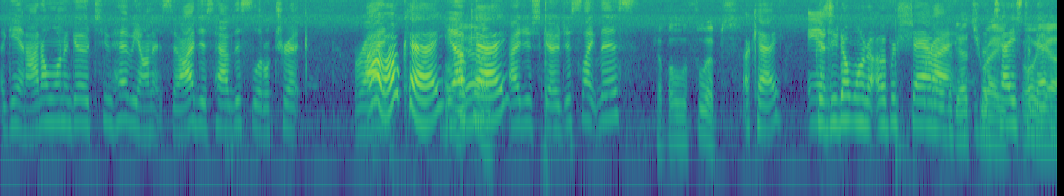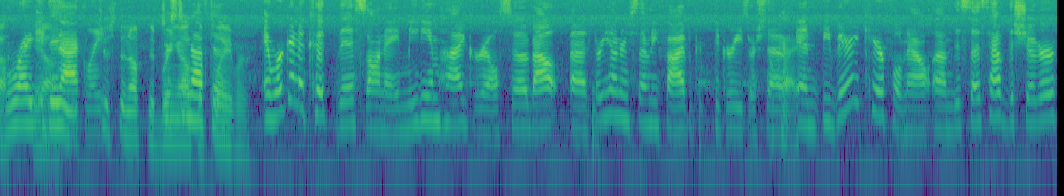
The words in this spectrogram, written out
Again, I don't want to go too heavy on it, so I just have this little trick. Right. Oh, okay. Yep. Okay. I just go just like this. Couple of flips. Okay. Because you don't want to overshadow Right. the, That's the right. taste oh, of that yeah. great yeah. Exactly. Just enough to bring Just out enough the to- flavor. And we're going to cook this on a medium high grill, so about uh, 375 degrees or so. Okay. And be very careful now. Um, this does have the sugar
